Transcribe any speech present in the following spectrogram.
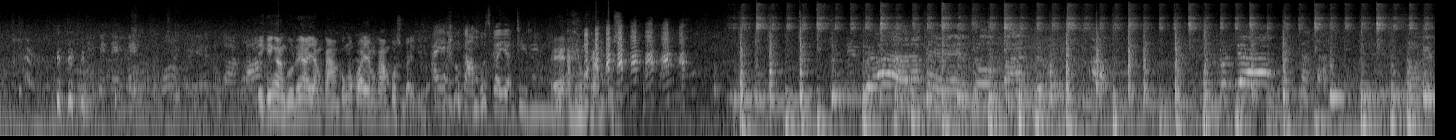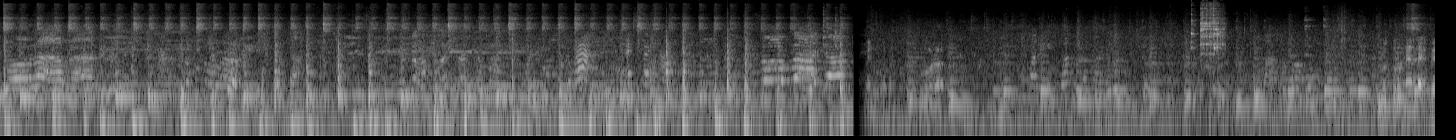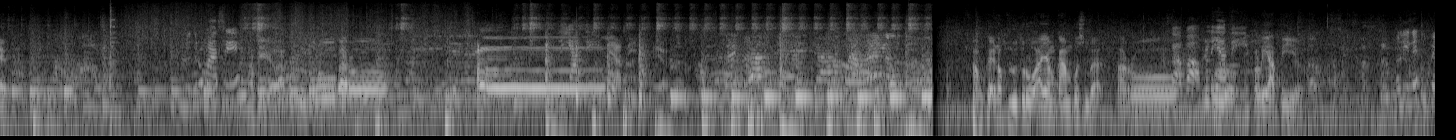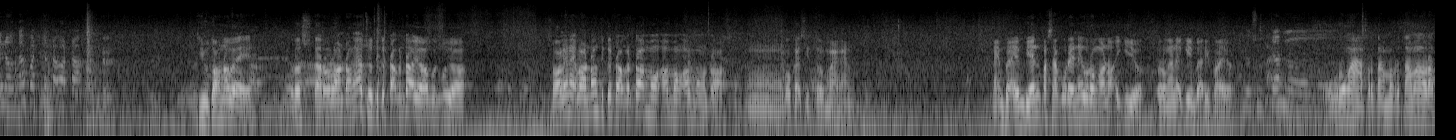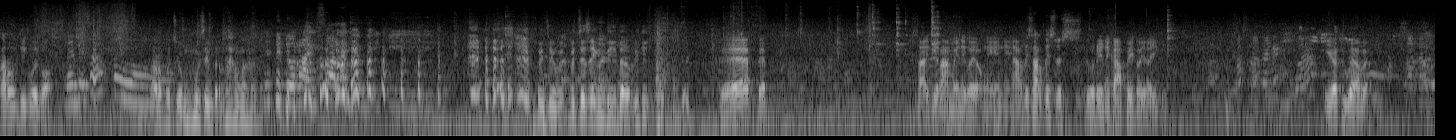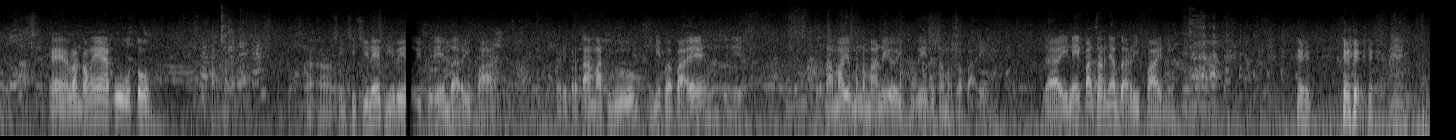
Iki nganggone ayam kampung apa ayam kampus, Mbak iki, Mbak? Ayam kampus kayak dirimu Eh, ayam kampus. Aku kayak no Bluetooth ayam kampus, Mbak, karo Enggak apa, lho, peliati. Peliati ya. Belinya di penota apa di ketok-ketok Diutohno wae. Terus karo lontongnya aja diketok-ketok ya, bunku ya. Soalnya nek lontong diketok-ketok mau omong-omong tok. Hmm, kok gak sido mangan. Nek Mbak Embien pas aku rene urung ono iki ya, urung ono iki Mbak Rifa ya. Ya sudah no Urung ah, pertama-pertama ora karo iki kowe kok. Lembek satu Karo bojomu sing pertama. Ora iso iki bojo sing ndi tapi. Beb, beb. Saiki ramene koyo ngene. Artis-artis wis dorene kabeh koyo iki. Mas makannya dua Iya dua, Mbak. Eh, lontongnya aku utuh. Heeh, sing sijine diretu ibu Mbak Rifa. Dari pertama dulu, ini bapaknya. Pertama ya menemani ya ibu itu sama bapaknya. Nah ini pacarnya Mbak Rifa ini.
